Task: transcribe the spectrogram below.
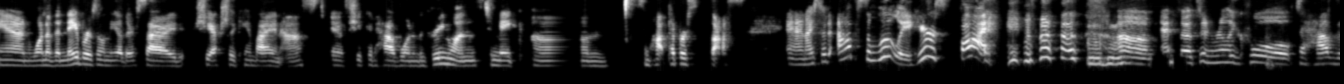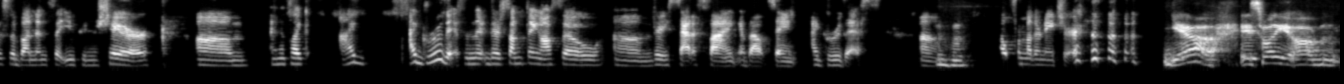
and one of the neighbors on the other side she actually came by and asked if she could have one of the green ones to make um, some hot pepper sauce. And i said absolutely here's 5 mm-hmm. um, and so it's been really cool to have this abundance that you can share. Um, and it's like i i grew this. And there's something also um, very satisfying about saying i grew this um, mm-hmm. help from mother nature. Yeah it's funny um,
